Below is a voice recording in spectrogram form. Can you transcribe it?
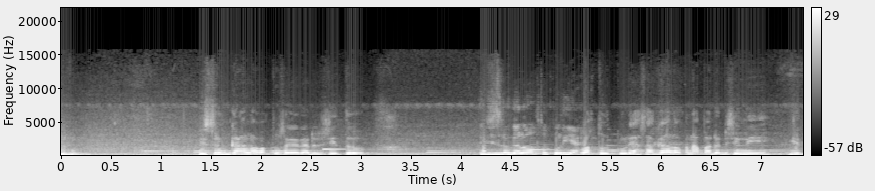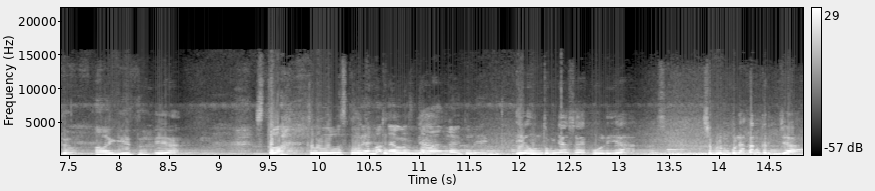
justru galau waktu saya ada di situ Justru galau waktu kuliah. waktu kuliah saya galau kenapa ada di sini gitu Oh gitu. iya Setelah lulus kuliah, eh, Untungnya- setelah nggak kuliah gitu. Iya untungnya saya kuliah sebelum kuliah kan kerja.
